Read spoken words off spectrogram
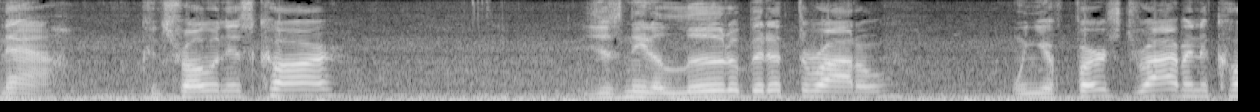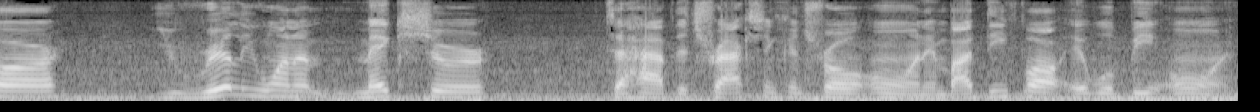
Now, controlling this car, you just need a little bit of throttle. When you're first driving the car, you really want to make sure to have the traction control on, and by default, it will be on.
